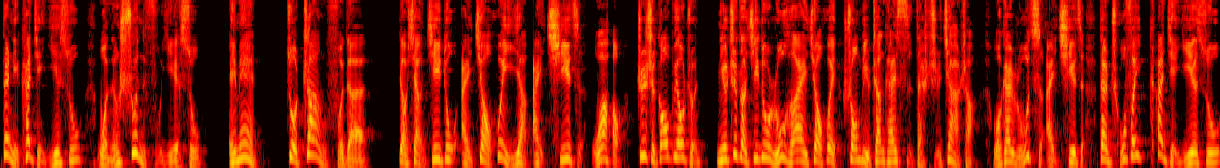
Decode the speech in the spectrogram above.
但你看见耶稣，我能顺服耶稣，Amen。做丈夫的。要像基督爱教会一样爱妻子，哇哦，真是高标准！你知道基督如何爱教会？双臂张开死在石架上。我该如此爱妻子，但除非看见耶稣，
